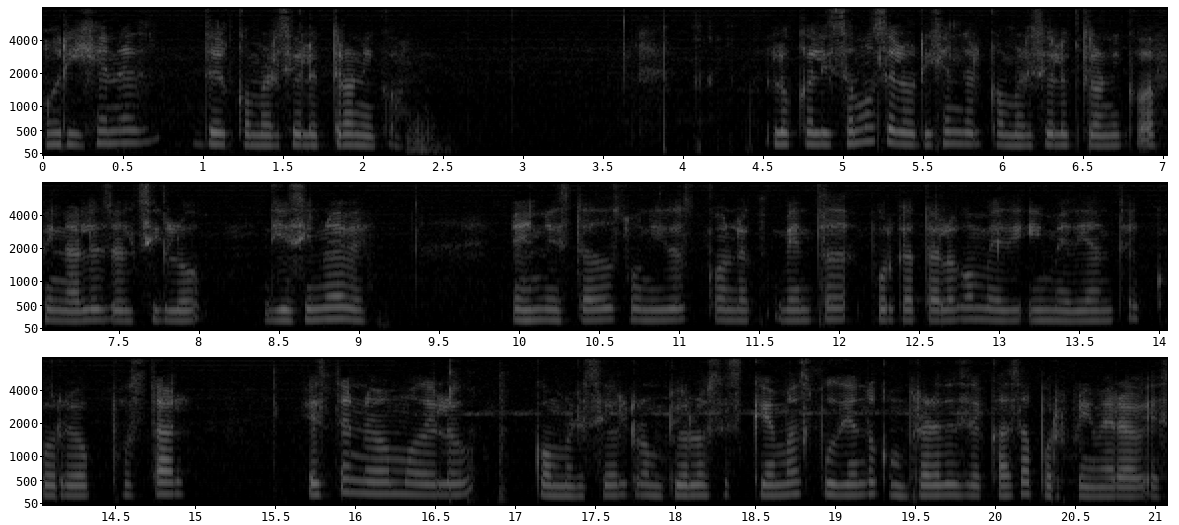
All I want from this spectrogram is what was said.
Orígenes del comercio electrónico. Localizamos el origen del comercio electrónico a finales del siglo XIX en Estados Unidos con la venta por catálogo y mediante correo postal. Este nuevo modelo comercial rompió los esquemas pudiendo comprar desde casa por primera vez.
